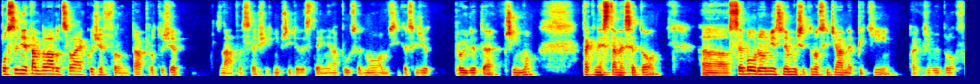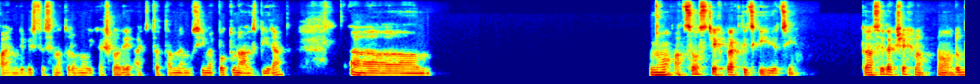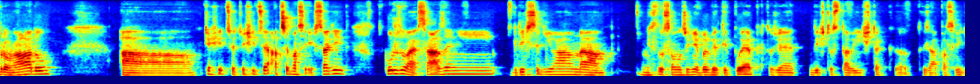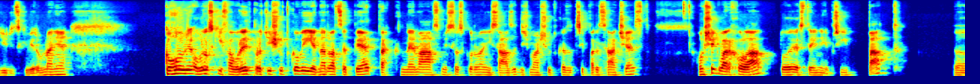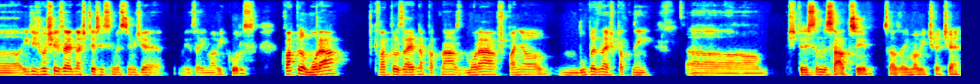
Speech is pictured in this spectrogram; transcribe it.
Posledně tam byla docela jakože fronta, protože znáte se, všichni přijdete stejně na půl sedmou a myslíte si, že projdete přímo, tak nestane se to. Uh, sebou dovnitř nemůžete nosit žádné pití, takže by bylo fajn, kdybyste se na to rovnou vykašlali, ať to tam nemusíme po tunách sbírat. Uh, no a co z těch praktických věcí? To je asi tak všechno. No, dobrou náladu, a těšit se, těšit se a třeba si i vsadit. Kurzové sázení, když se dívám na, mně se to samozřejmě blbě typuje, protože když to stavíš, tak eh, ty zápasy vidíš vždycky vyrovnaně. Kohout je obrovský favorit proti Šutkovi 1,25, tak nemá smysl skoro na ní sázet, když má Šutka za 3,56. Hošek Varchola, to je stejný případ, eh, i když Hošek za 1,4 si myslím, že je zajímavý kurz. Kvapil Mora, Kvapil za 1,15, Mora, Španěl, vůbec ne špatný, uh, 4,73, docela zajímavý čeče.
